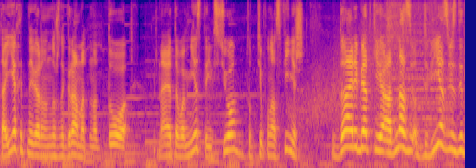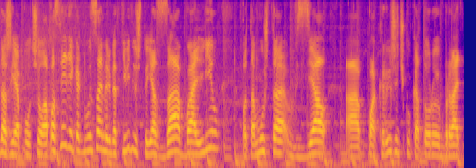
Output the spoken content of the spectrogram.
Доехать, наверное, нужно грамотно до на этого места, и все. Тут, типа, у нас финиш. Да, ребятки, одна, две звезды даже я получил. А последняя, как вы сами, ребятки, видели, что я завалил, потому что взял а, покрышечку, которую брать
